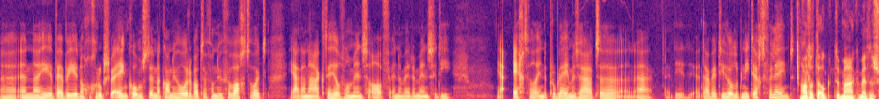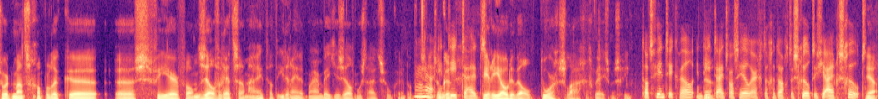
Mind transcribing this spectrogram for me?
Uh, en uh, hier, we hebben hier nog een groepsbijeenkomst en dan kan u horen wat er van u verwacht wordt. Ja, dan haakten heel veel mensen af. En dan werden mensen die ja, echt wel in de problemen zaten, uh, die, daar werd die hulp niet echt verleend. Had het ook te maken met een soort maatschappelijke uh, sfeer van zelfredzaamheid? Dat iedereen het maar een beetje zelf moest uitzoeken? Dat is ja, natuurlijk in die een tijd, periode wel doorgeslagen geweest misschien. Dat vind ik wel. In die Ja. tijd was heel erg de gedachte, schuld is je eigen schuld. Ja.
